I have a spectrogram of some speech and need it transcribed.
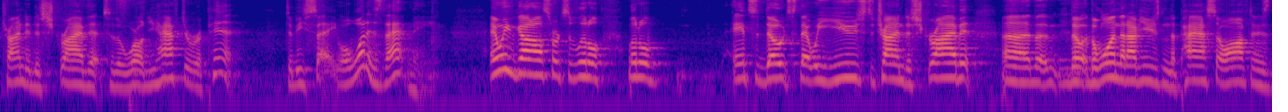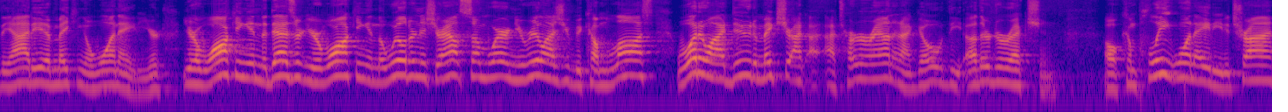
trying to describe that to the world. You have to repent to be saved. Well, what does that mean? And we've got all sorts of little, little antidotes that we use to try and describe it. Uh, the, the, the, one that I've used in the past so often is the idea of making a 180. You're, you're walking in the desert, you're walking in the wilderness, you're out somewhere, and you realize you've become lost. What do I do to make sure I, I, I turn around and I go the other direction? Oh, complete 180 to try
